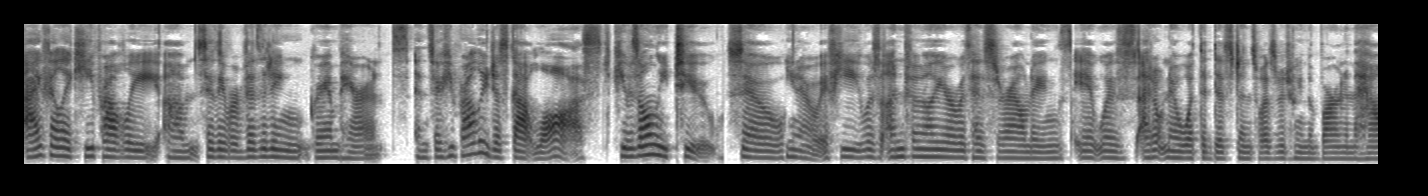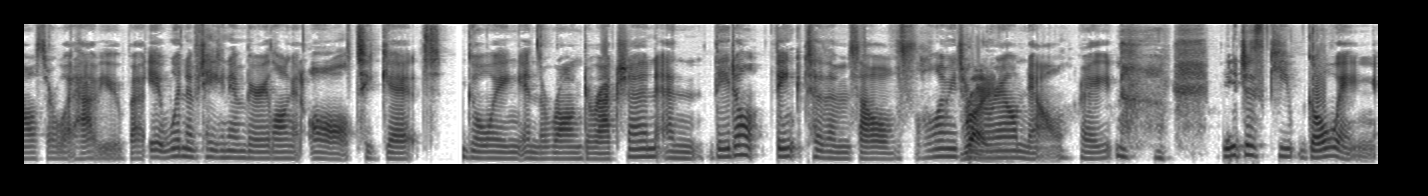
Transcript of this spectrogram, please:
I feel like he probably, um, so they were visiting grandparents. And so he probably just got lost. He was only two. So, you know, if he was unfamiliar with his surroundings, it was, I don't know what the distance was between the barn and the house or what have you, but it wouldn't have taken him very long at all to get going in the wrong direction and they don't think to themselves well, let me turn Right. around now right they just keep going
